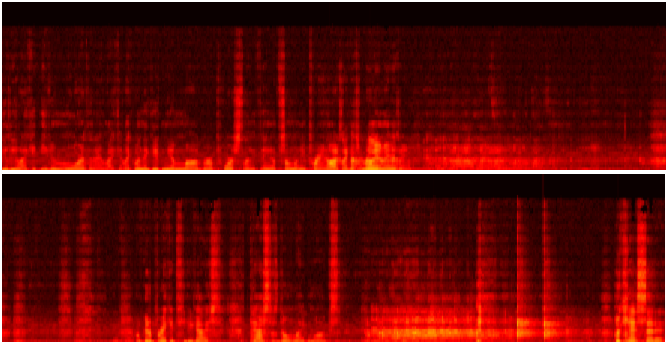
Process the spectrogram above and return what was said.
really like it even more than I like it. Like when they give me a mug or a porcelain thing of somebody praying, I'll act like it's really amazing. I'm going to break it to you guys. Pastors don't like mugs. Okay, I said it.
